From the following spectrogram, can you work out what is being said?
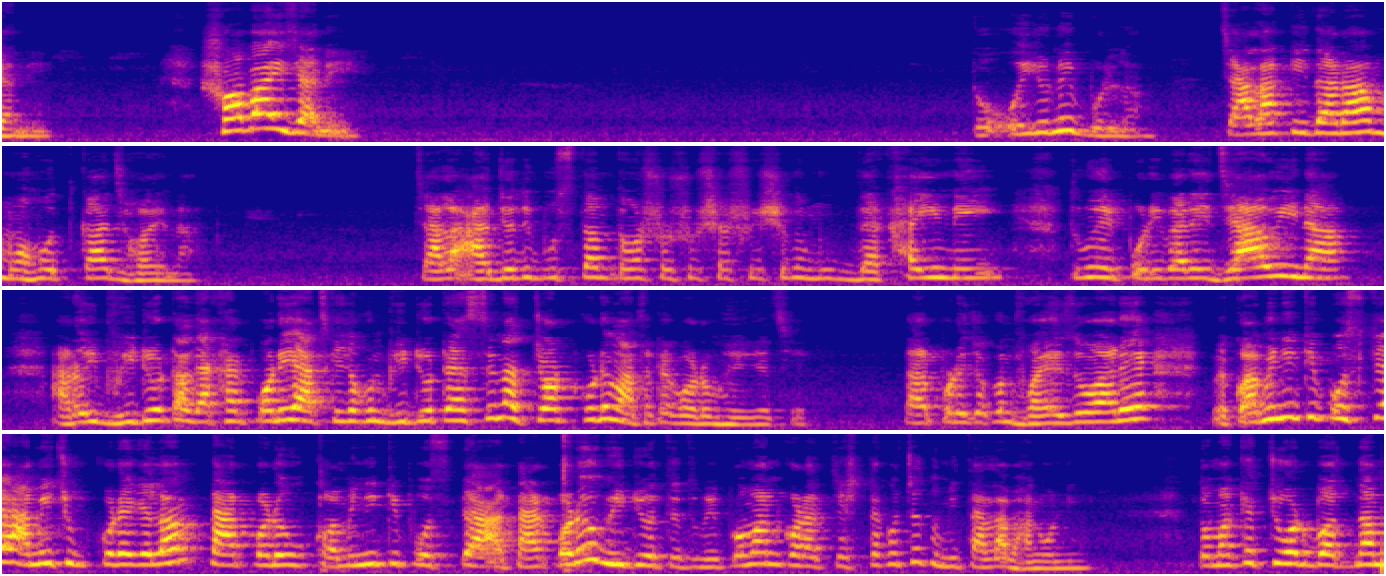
জানে। সবাই জানে। তো ওই জন্যই বললাম, চালাকি দ্বারা মহৎ কাজ হয় না। চালা আর যদি বুঝতাম তোমার শ্বশুর শাশুড়ির সঙ্গে মুখ দেখাই নেই, তুমি ওই পরিবারে যাওই না। আর ওই ভিডিওটা দেখার পরে আজকে যখন ভিডিওটা আসছে না, চট করে মাথাটা গরম হয়ে গেছে। তারপরে যখন ভয়েস ওয়ারে কমিউনিটি পোস্টে আমি চুপ করে গেলাম, তারপরেও কমিউনিটি পোস্টে তারপরেও ভিডিওতে তুমি প্রমাণ করার চেষ্টা করছ, তুমি তালা ভাঙনি। তোমাকে চোর বদনাম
